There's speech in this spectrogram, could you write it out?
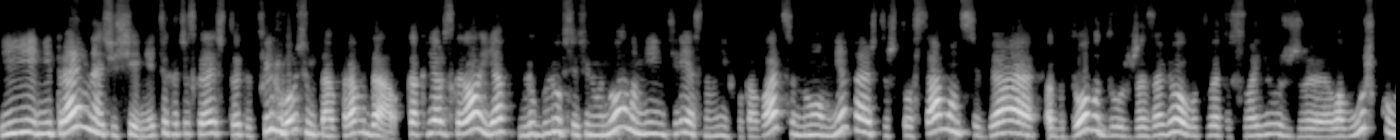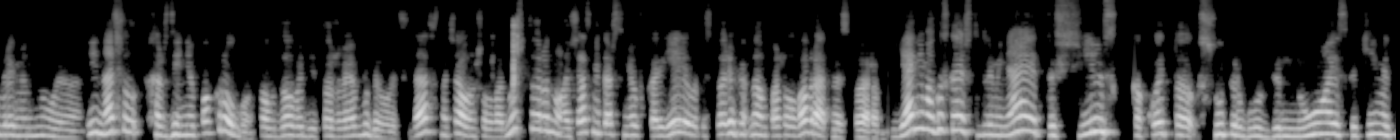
И нейтральное ощущение, я тебе хочу сказать, что этот фильм, в общем-то, оправдал. Как я уже сказала, я люблю все фильмы Нолана, мне интересно в них паковаться, но мне кажется, что сам он себя к доводу уже завел вот в эту свою же ловушку временную и начал хождение по кругу. В доводе тоже обыгрывается, да? Сначала он шел в одну сторону, а сейчас, мне кажется, у него в карьере вот история, когда он пошел в обратную сторону. Я не могу сказать, что для меня это фильм с какой-то супер глубиной, с какими-то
